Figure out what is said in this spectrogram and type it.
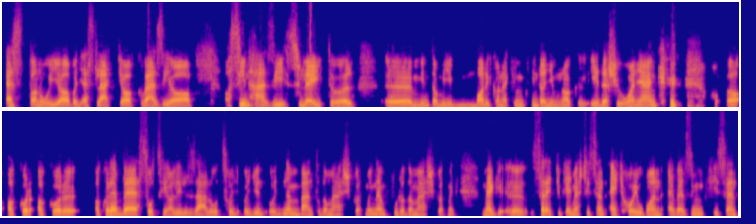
ezt tanulja, vagy ezt látja kvázi a, a színházi szüleitől, mint ami Marika nekünk, mindannyiunknak édes jó anyánk, akkor, akkor, akkor ebbe szocializálódsz, hogy, hogy, hogy nem bántod a másikat, meg nem furod a másikat, meg, meg ö, szeretjük egymást, hiszen egy hajóban evezünk, hiszen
